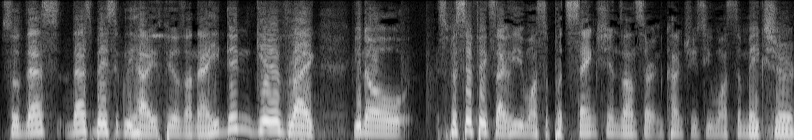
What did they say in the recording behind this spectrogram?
So that's that's basically how he feels on that. He didn't give like you know specifics like he wants to put sanctions on certain countries. He wants to make sure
